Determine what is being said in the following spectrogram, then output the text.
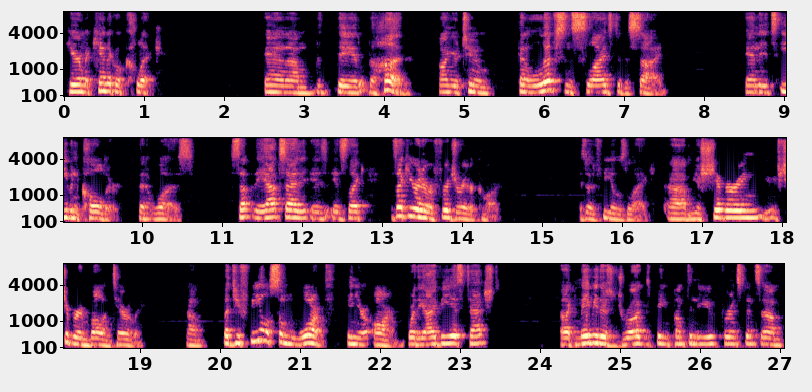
hear a mechanical click. And um, the, the, the HUD on your tomb kind of lifts and slides to the side. And it's even colder than it was. So the outside is, is like, it's like you're in a refrigerator car, is what it feels like. Um, you're shivering, you shiver involuntarily. Um, but you feel some warmth in your arm where the IV is attached. Like maybe there's drugs being pumped into you, for instance. Um,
